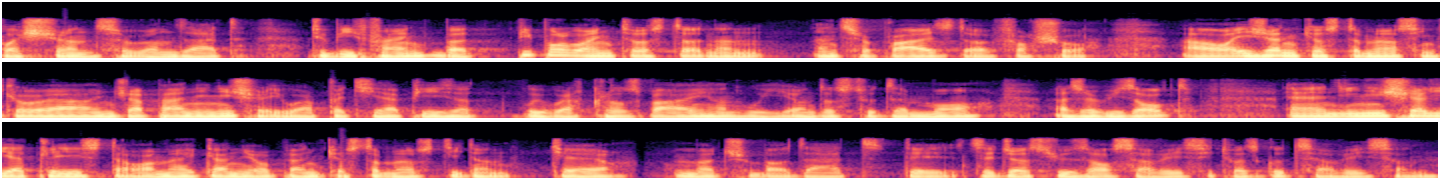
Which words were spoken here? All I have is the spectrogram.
questions around that, to be frank, but people were interested and, and surprised uh, for sure. Our Asian customers in Korea and Japan initially were pretty happy that we were close by and we understood them more as a result. And initially, at least, our American European customers didn't care much about that. They they just use our service. It was good service, and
